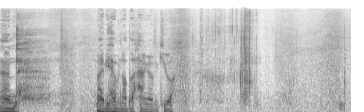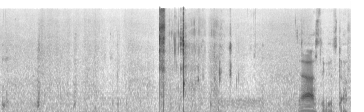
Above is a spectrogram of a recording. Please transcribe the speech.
and maybe have another hangover cure. Ah, that's the good stuff.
